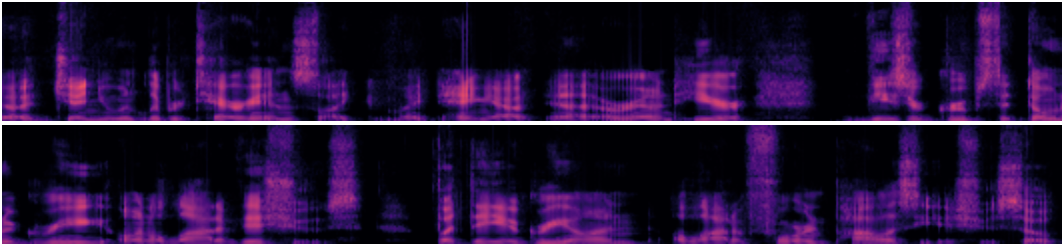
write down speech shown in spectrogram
uh, genuine libertarians like might hang out uh, around here. These are groups that don't agree on a lot of issues, but they agree on a lot of foreign policy issues. So,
